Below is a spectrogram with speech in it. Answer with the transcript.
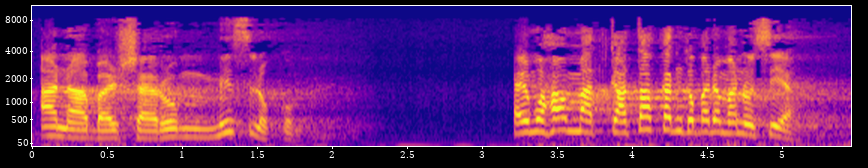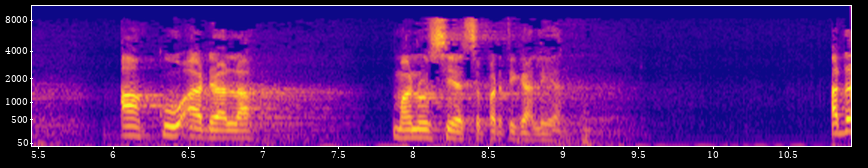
ana basyarum mislukum. Hai Muhammad, katakan kepada manusia, aku adalah manusia seperti kalian. Ada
